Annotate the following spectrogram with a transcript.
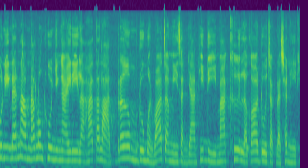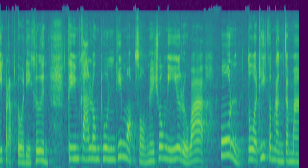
ุณอีกแนะนำนักลงทุนยังไงดีล่ะคะตลาดเริ่มดูเหมือนว่าจะมีสัญญาณที่ดีมากขึ้น แล้วก็ดูจากดัชนีที่ปรับตัวดีขึ้นธีมการลงทุนที่เหมาะสมในช่วงนี้หรือว่าหุ้นตัวที่กำลังจะมา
